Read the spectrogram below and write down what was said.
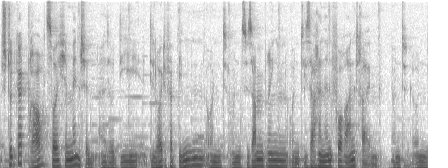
Stuttgart braucht solche Menschen, also die die Leute verbinden und, und zusammenbringen und die Sachen dann vorantreiben. Und, und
